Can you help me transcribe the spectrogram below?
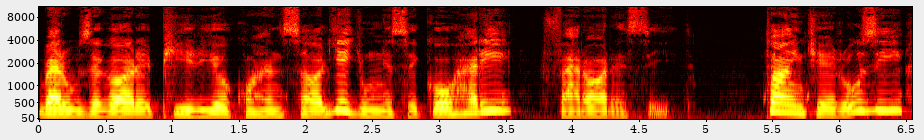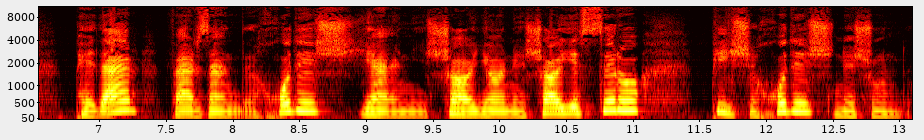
و روزگار پیری و کهنسالی یونس گوهری فرا رسید تا اینکه روزی پدر فرزند خودش یعنی شایان شایسته رو پیش خودش نشوند و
